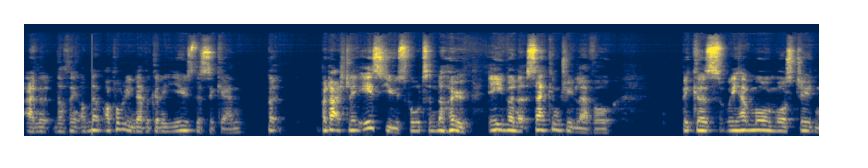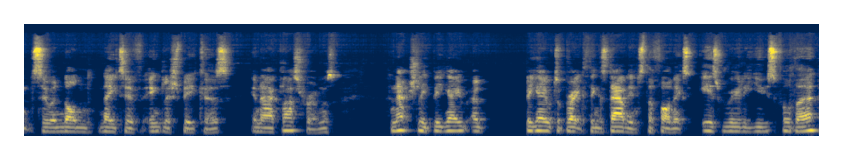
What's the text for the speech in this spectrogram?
and I think I'm, ne- I'm probably never going to use this again. But but actually, it is useful to know even at secondary level because we have more and more students who are non-native English speakers in our classrooms, and actually being able being able to break things down into the phonics is really useful there.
